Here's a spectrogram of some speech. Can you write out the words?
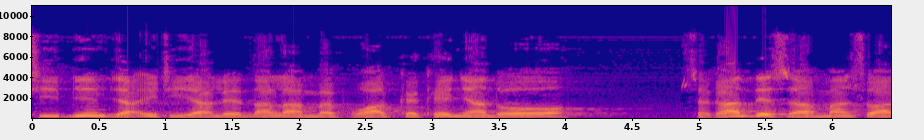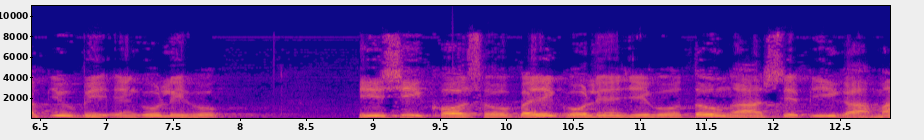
ချီပြင်းပြအိဋ္ဌိယလည်းသာလမဖွာခက်ခဲ냐သောစကားသစ္စာမှန်စွာပြုပြီးအင်္ဂုလိဟုဤရှိခေါ်ဆိုပိတ်ကိုလင် ရေကိုသုံးငါစစ်ပြီးကမှ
